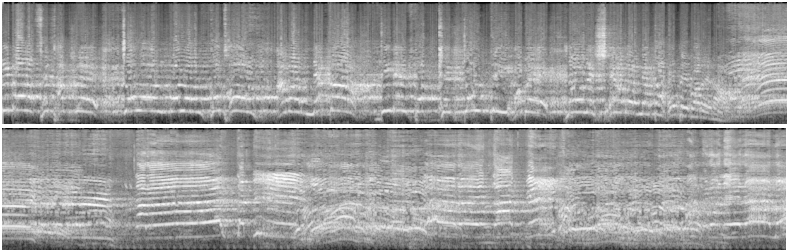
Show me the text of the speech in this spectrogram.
নিবাসে থাকবে চলন বলন কথন আমার নেতা দিনের পক্ষে চলতেই হবে নাহলে সে আমার নেতা হতে পারে না নারায় তাকবীর নারায় তাকবীর কোরআনের আলো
